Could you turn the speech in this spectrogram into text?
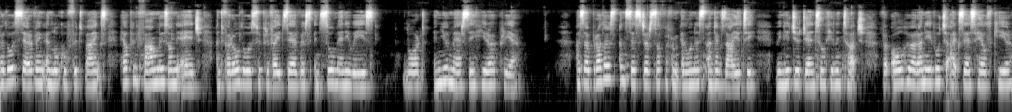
for those serving in local food banks, helping families on the edge, and for all those who provide service in so many ways. Lord, in your mercy, hear our prayer. As our brothers and sisters suffer from illness and anxiety, we need your gentle healing touch for all who are unable to access health care,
